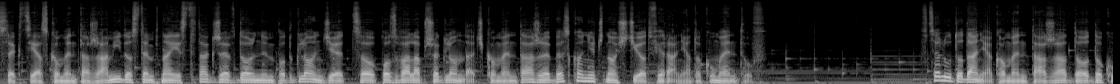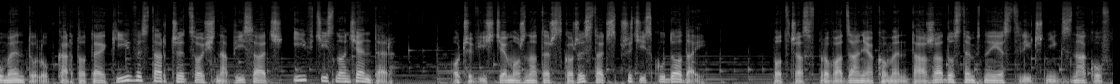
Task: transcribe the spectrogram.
Sekcja z komentarzami dostępna jest także w dolnym podglądzie, co pozwala przeglądać komentarze bez konieczności otwierania dokumentów. W celu dodania komentarza do dokumentu lub kartoteki wystarczy coś napisać i wcisnąć Enter. Oczywiście można też skorzystać z przycisku Dodaj. Podczas wprowadzania komentarza dostępny jest licznik znaków.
